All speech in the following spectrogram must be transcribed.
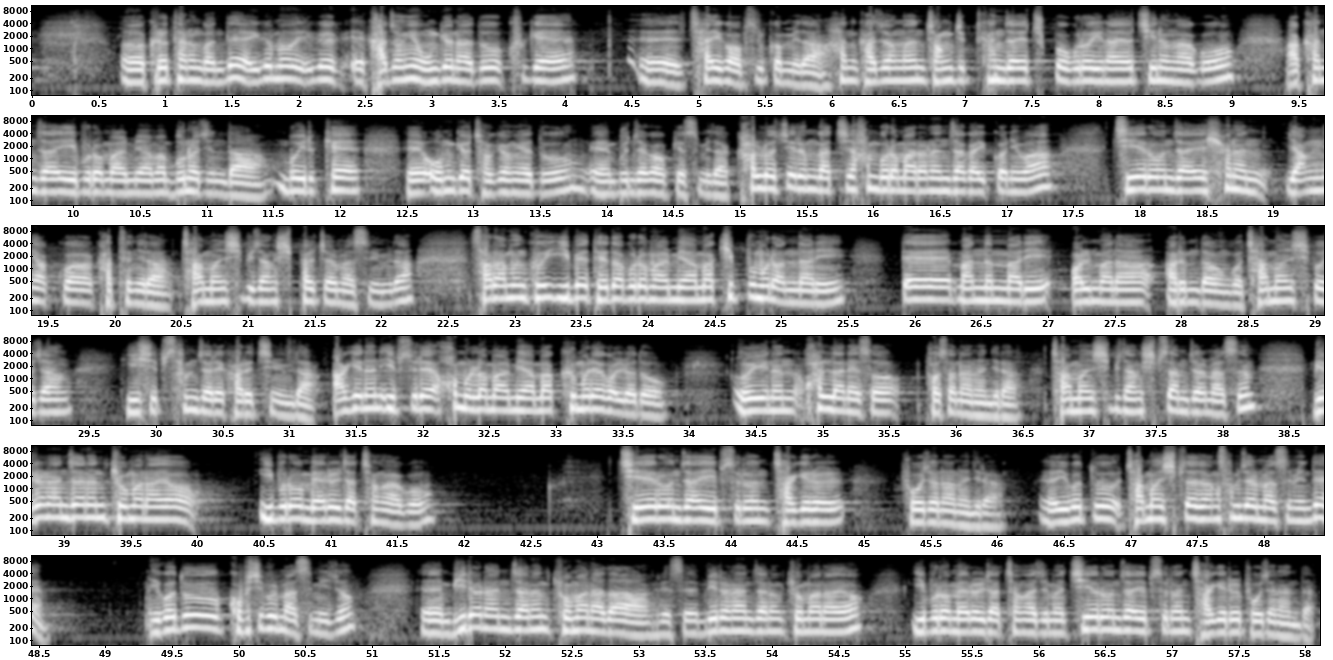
어 그렇다는 건데 이거 뭐 이거 가정에 옮겨놔도 크게 차이가 없을 겁니다. 한 가정은 정직한 자의 축복으로 인하여 진흥하고 악한 자의 입으로 말미암아 무너진다. 뭐 이렇게 옮겨 적용해도 문제가 없겠습니다. 칼로 찌름 같이 함부로 말하는 자가 있거니와 지혜로운 자의 혀는 양약과 같으니라. 잠언 12장 18절 말씀입니다. 사람은 그 입의 대답으로 말미암아 기쁨을 얻나니 때 맞는 말이 얼마나 아름다운 것. 잠언 15장 23절의 가르침입니다. 악인은 입술에 허물러 말미암아 그물에 걸려도 의인은 환란에서 벗어나느니라. 잠언 12장 13절 말씀. 미련한 자는 교만하여 입으로 매를 자청하고 지혜로운 자의 입술은 자기를 보전하느니라. 예, 이것도 잠언 14장 3절 말씀인데 이것도 곱씹을 말씀이죠. 예, 미련한 자는 교만하다 그랬어요. 미련한 자는 교만하여 입으로 매를 자청하지만 지혜로운 자의 입술은 자기를 보전한다.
